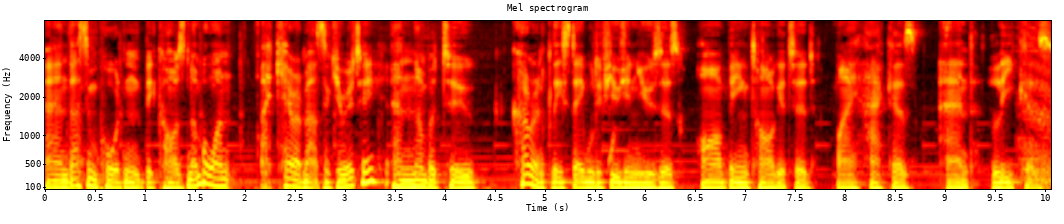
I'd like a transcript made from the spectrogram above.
And that's important because number one, I care about security and number two, currently Stable Diffusion users are being targeted by hackers and leakers.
